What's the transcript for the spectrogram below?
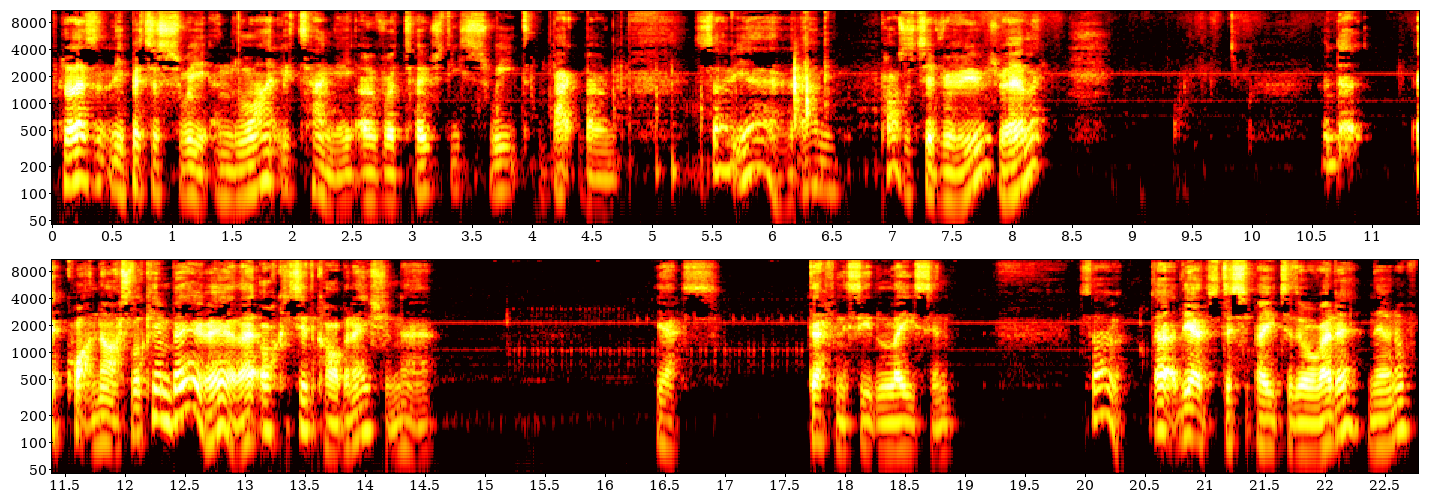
pleasantly bittersweet and lightly tangy over a toasty sweet backbone. So yeah, um, positive reviews really. And uh, quite a nice looking beer really. Oh, I can see the carbonation there. Yes, definitely see the lacing. So, uh, the head's dissipated already, near enough.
